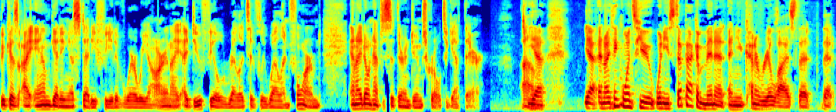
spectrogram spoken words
because I am getting a steady feed of where we are. And I, I do feel relatively well informed. And I don't have to sit there and doom scroll to get there. Um, yeah. Yeah, and I think once you when you step back a minute and you kind of realize that that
